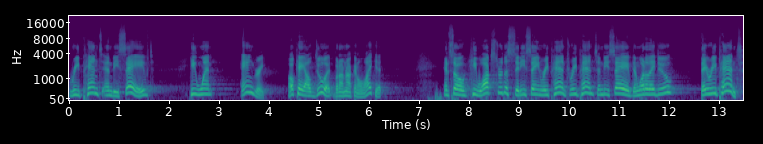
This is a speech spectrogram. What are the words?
repent and be saved, he went angry. Okay, I'll do it, but I'm not going to like it. And so he walks through the city saying, Repent, repent, and be saved. And what do they do? They repent.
